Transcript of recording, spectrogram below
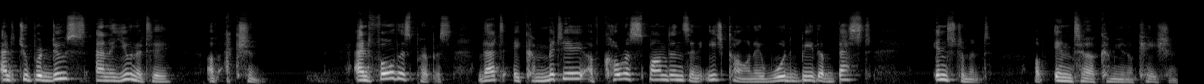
and to produce an unity of action. And for this purpose, that a committee of correspondence in each colony would be the best instrument of intercommunication.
